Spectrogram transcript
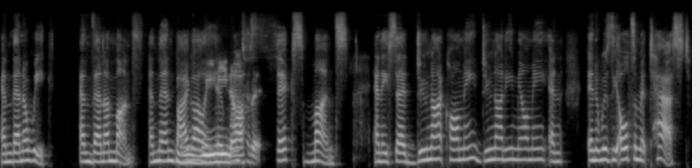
and then a week and then a month. And then by golly, it went to it. six months. And he said, do not call me, do not email me. And and it was the ultimate test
